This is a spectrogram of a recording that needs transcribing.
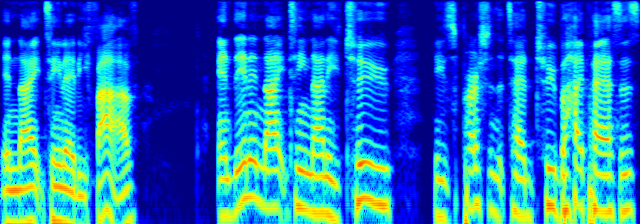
in 1985. And then in 1992, he's a person that's had two bypasses,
